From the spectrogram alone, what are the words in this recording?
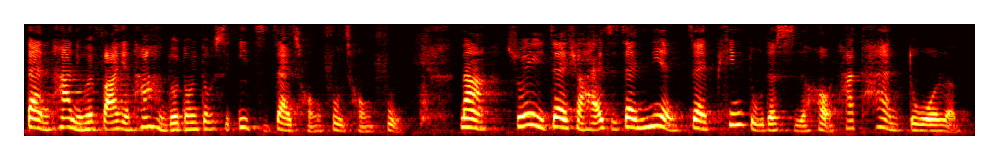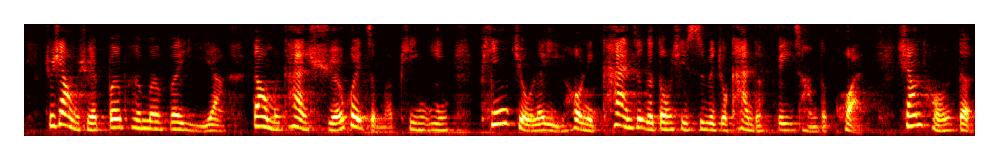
但它你会发现，它很多东西都是一直在重复重复。那所以在小孩子在念在拼读的时候，他看多了，就像我们学 b p m f 一样。当我们看学会怎么拼音，拼久了以后，你看这个东西是不是就看得非常的快？相同的。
